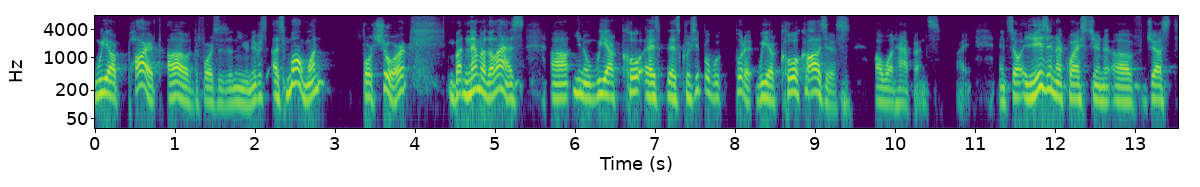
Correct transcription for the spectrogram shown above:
We are part of the forces of the universe, a small one, for sure, but nevertheless, uh, you know, we are co, as as Chrysippus would put it, we are co-causes of what happens, right? And so it isn't a question of just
